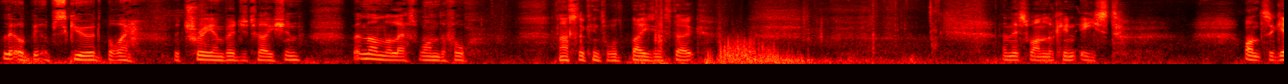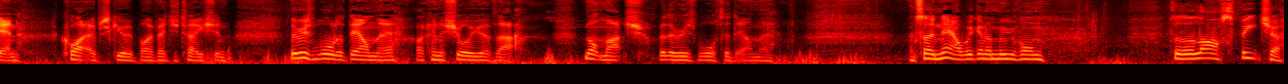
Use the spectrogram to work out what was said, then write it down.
A little bit obscured by the tree and vegetation but nonetheless wonderful. That's looking towards Basingstoke. And this one looking east. Once again quite obscured by vegetation. There is water down there I can assure you of that. Not much but there is water down there. And so now we're going to move on to the last feature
